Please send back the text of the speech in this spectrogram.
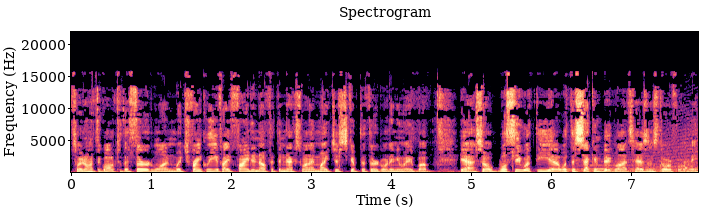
So I don't have to go out to the third one, which frankly, if I find enough at the next one, I might just skip the third one anyway. But yeah, so we'll see what the, uh, what the second Big Lots has in store for me.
